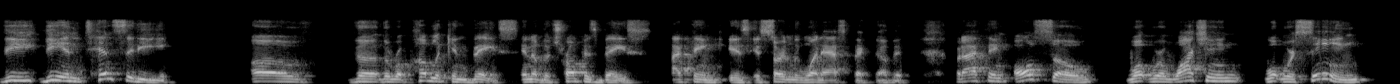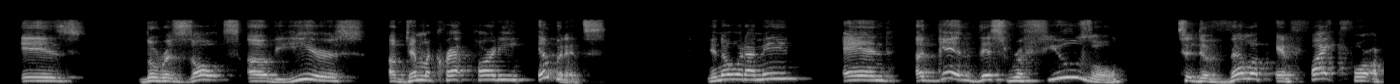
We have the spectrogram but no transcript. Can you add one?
the the intensity of the the Republican base and of the Trumpist base, I think is is certainly one aspect of it. But I think also what we're watching, what we're seeing is the results of years of Democrat Party impotence. You know what I mean? And again, this refusal to develop and fight for a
